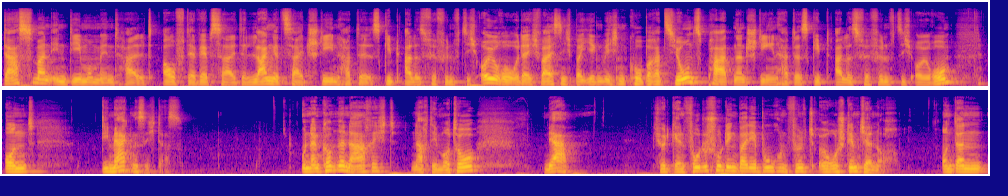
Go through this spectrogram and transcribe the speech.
dass man in dem Moment halt auf der Webseite lange Zeit stehen hatte, es gibt alles für 50 Euro oder ich weiß nicht, bei irgendwelchen Kooperationspartnern stehen hatte, es gibt alles für 50 Euro und die merken sich das. Und dann kommt eine Nachricht nach dem Motto, ja, ich würde gerne ein Fotoshooting bei dir buchen, 50 Euro stimmt ja noch. Und dann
